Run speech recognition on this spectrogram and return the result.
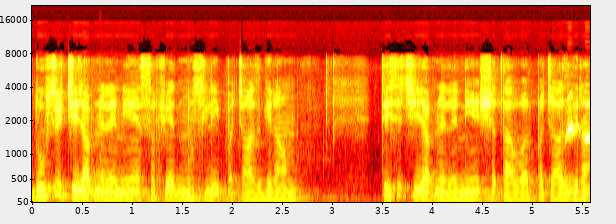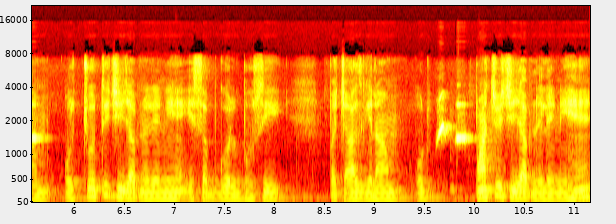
दूसरी चीज़ आपने लेनी है सफ़ेद मूसली पचास ग्राम। तीसरी चीज़ आपने लेनी है शतावर पचास ग्राम। और चौथी चीज़ आपने लेनी है इसबगोल भूसी पचास ग्राम। और पाँचवीं चीज़ आपने लेनी है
